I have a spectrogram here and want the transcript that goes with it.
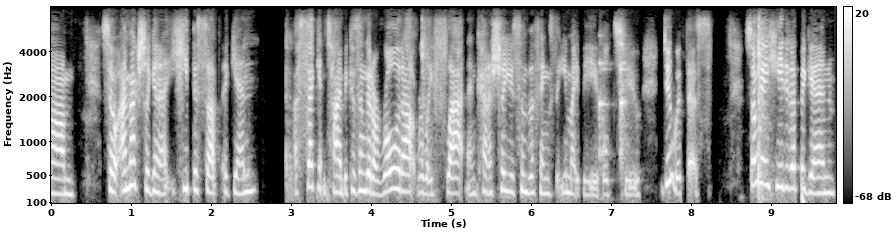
Um, so I'm actually gonna heat this up again a second time because I'm going to roll it out really flat and kind of show you some of the things that you might be able to do with this. So I'm going to heat it up again.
